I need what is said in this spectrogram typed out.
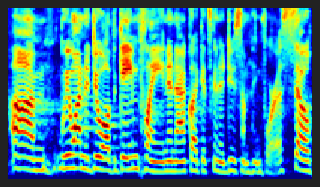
Um, we want to do all the game playing and act like it's going to do something for us. So,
